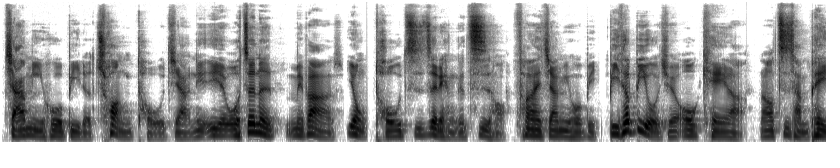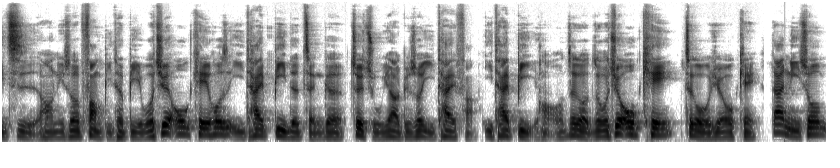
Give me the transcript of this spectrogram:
加密货币的创投家。你也我真的没办法用投资这两个字哈放在加密货币。比特币我觉得 OK 啦，然后资产配置，然后你说放比特币，我觉得 OK，或是以太币的整个最主要，比如说以太坊、以太币哈，这个我觉得 OK，这个我觉得 OK。但你说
